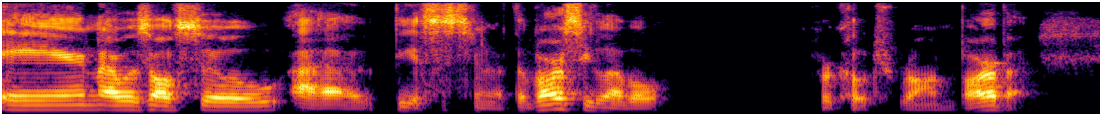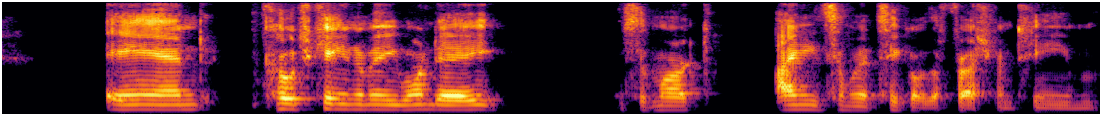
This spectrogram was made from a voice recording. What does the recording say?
And I was also uh, the assistant at the varsity level for Coach Ron Barba. And Coach came to me one day and said, Mark, I need someone to take over the freshman team.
